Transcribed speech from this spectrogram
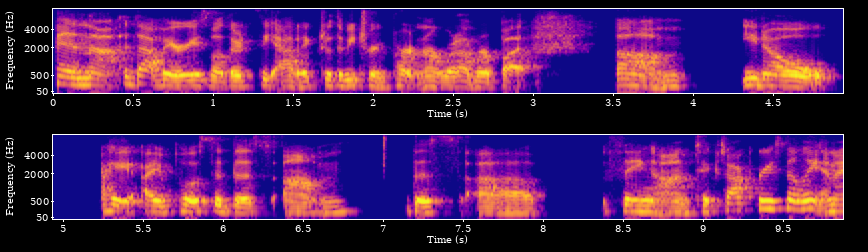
And that that varies whether it's the addict or the betrayed partner or whatever. But um, you know, I, I posted this um this uh thing on TikTok recently and I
